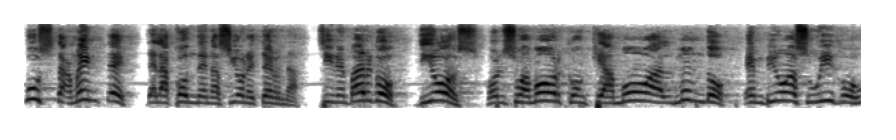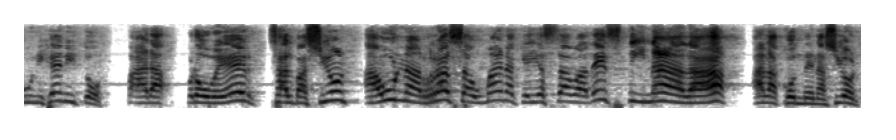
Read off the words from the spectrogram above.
justamente de la condenación eterna. Sin embargo, Dios, con su amor, con que amó al mundo, envió a su Hijo unigénito para proveer salvación a una raza humana que ya estaba destinada a la condenación.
